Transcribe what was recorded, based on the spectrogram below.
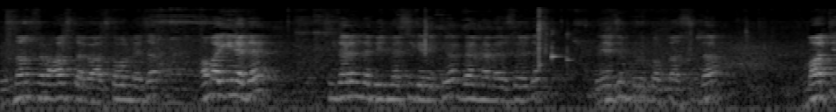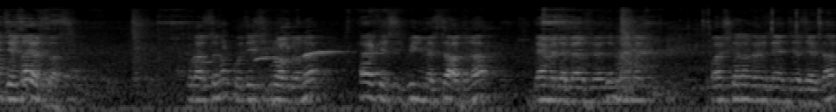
Bundan sonra asla ve asla olmayacak. Ama yine de sizlerin de bilmesi gerekiyor. Ben hemen söyledim. Yönetim kurulu toplantısında maddi ceza yazacağız. Burasının Spor olduğunu herkesin bilmesi adına Mehmet'e ben söyledim. Mehmet başkana vereceğin cezaya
